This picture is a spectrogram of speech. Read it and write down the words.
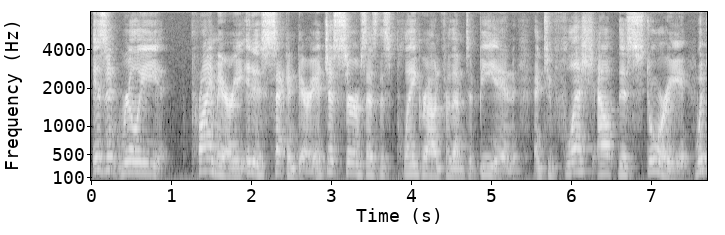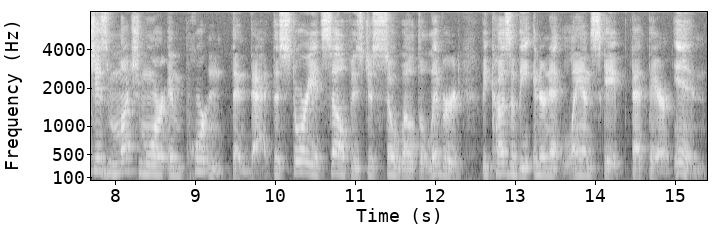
isn't really primary, it is secondary. It just serves as this playground for them to be in and to flesh out this story, which is much more important than that. The story itself is just so well delivered because of the internet landscape that they're in.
